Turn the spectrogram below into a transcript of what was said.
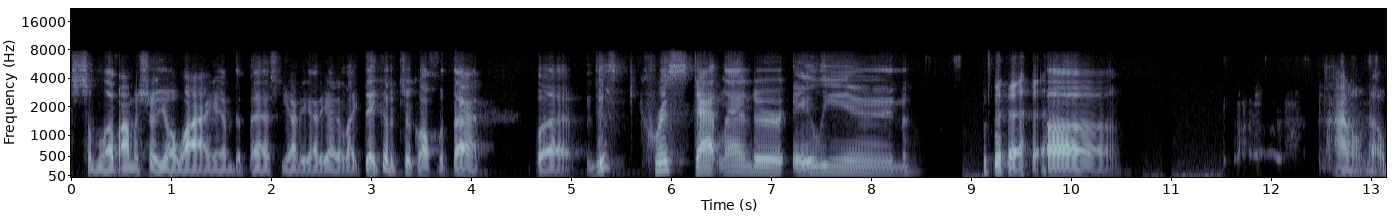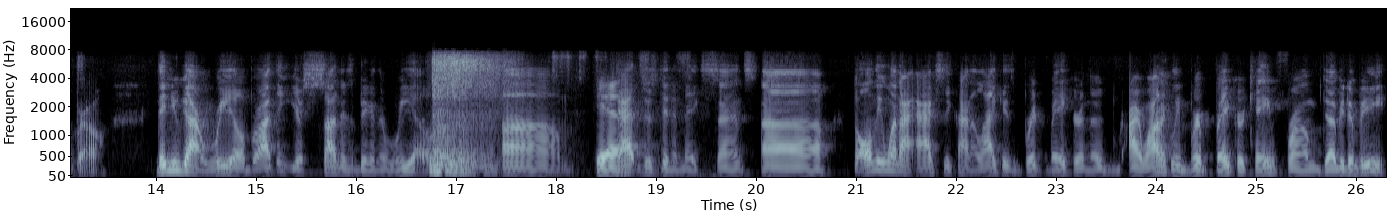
some love. I'm gonna show y'all why I am the best. Yada yada yada. Like they could have took off with that, but this Kris Statlander alien, uh, I don't know, bro. Then you got Riho, bro. I think your son is bigger than Riho. Um, yeah, that just didn't make sense. Uh, the only one I actually kind of like is Britt Baker, and the, ironically, Britt Baker came from WWE.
